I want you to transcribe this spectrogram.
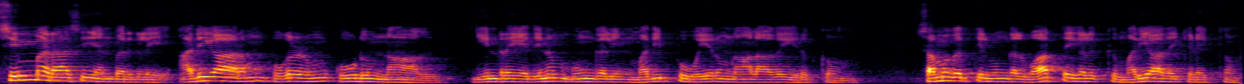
சிம்ம ராசி அன்பர்களே அதிகாரம் புகழும் கூடும் நாள். இன்றைய தினம் உங்களின் மதிப்பு உயரும் நாளாக இருக்கும். சமூகத்தில் உங்கள் வார்த்தைகளுக்கு மரியாதை கிடைக்கும்.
